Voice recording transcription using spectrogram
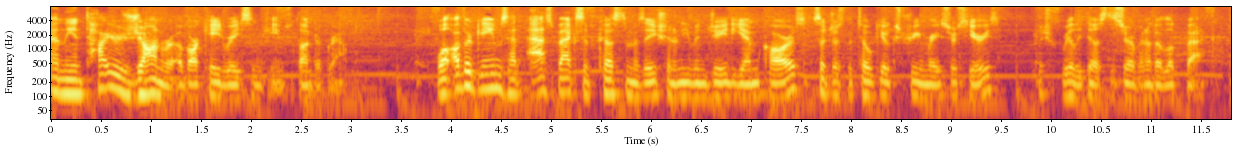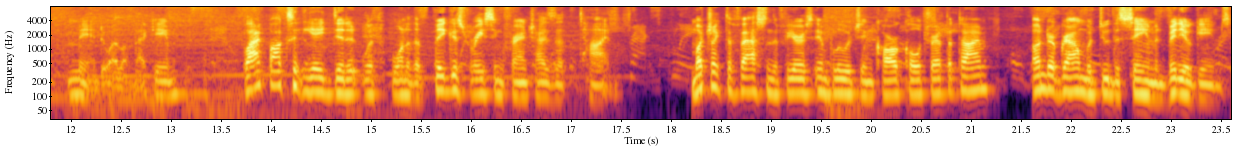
and the entire genre of arcade racing games with Underground. While other games had aspects of customization and even JDM cars, such as the Tokyo Extreme Racer series, which really does deserve another look back. Man, do I love that game. Black Box and EA did it with one of the biggest racing franchises at the time. Much like the Fast and the Furious influencing car culture at the time, Underground would do the same in video games,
